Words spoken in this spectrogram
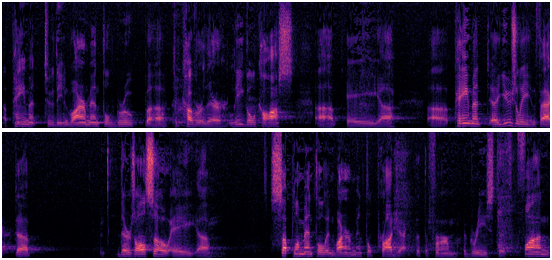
a payment to the environmental group uh, to cover their legal costs, uh, a uh, uh, payment, uh, usually, in fact, uh, there's also a supplemental environmental project that the firm agrees to fund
